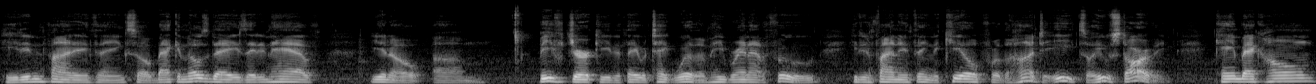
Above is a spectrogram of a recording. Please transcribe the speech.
He didn't find anything. So back in those days, they didn't have, you know, um, beef jerky that they would take with them. He ran out of food. He didn't find anything to kill for the hunt to eat, so he was starving. Came back home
